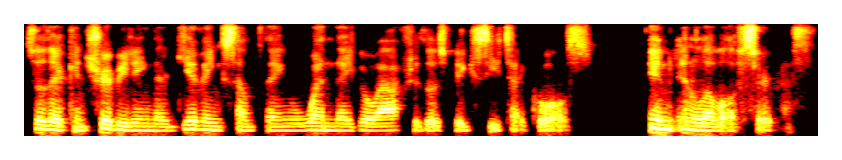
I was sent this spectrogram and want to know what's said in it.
So they're contributing, they're giving something when they go after those big C type goals in, in a level of service.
